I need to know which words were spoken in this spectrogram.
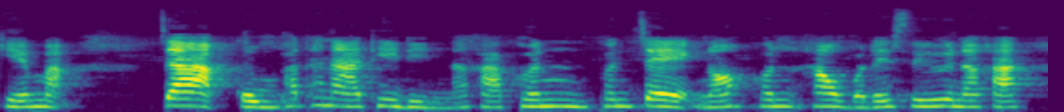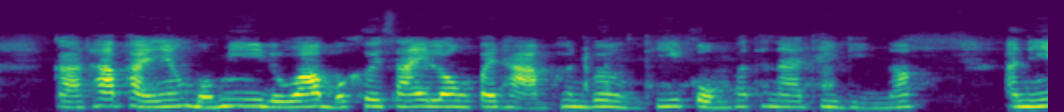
ข้มๆอะจากกรมพัฒนาที่ดินนะคะ เพิ่นเพิ่นแจกเนาะเพิ่นเฮาบ่ได้ซื้อนะคะ กะถ้าใครยังบ่มีหรือว่าบ่เคยใช้ลองไปถามเพิ่นเบิ่งที่กรมพัฒนาที่ดินเนาะอันนี้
